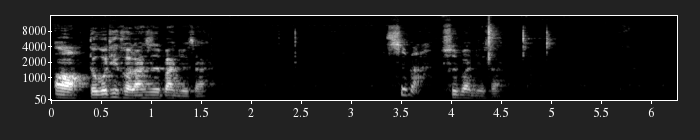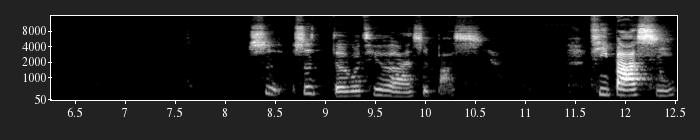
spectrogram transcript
哦，德国踢荷兰是半决赛，是吧？是半决赛。是是德国踢荷兰是巴西啊，踢巴西。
